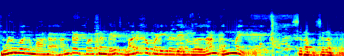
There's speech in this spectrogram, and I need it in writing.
முழுவதுமாக ஹண்ட்ரட் பர்சன்டேஜ் மறுக்கப்படுகிறது என்பதுதான் உண்மை. சிறப்பு சிறப்பு.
